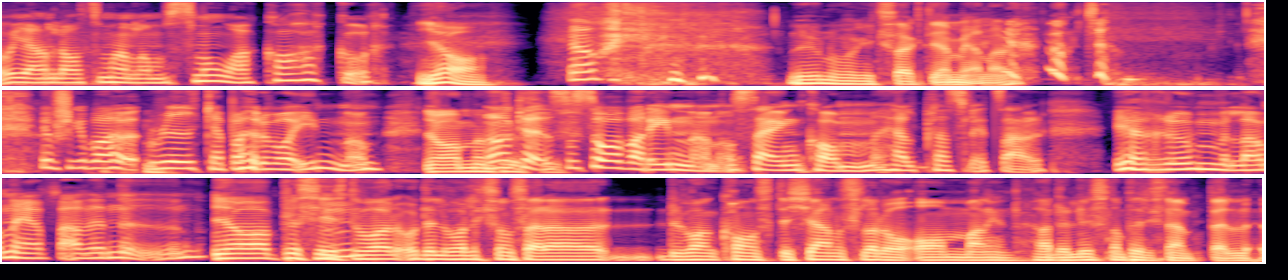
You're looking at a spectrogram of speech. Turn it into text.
och gör en låt som handlar om småkakor? Ja, ja. det är nog exakt det jag menar. Jag försöker bara recapa hur det var innan. Ja, men okay, så så var det innan och sen kom helt plötsligt så här, jag rumlar ner på Avenyn. Ja precis, mm. det, var, och det var liksom så här, det var en konstig känsla då om man hade lyssnat på till exempel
